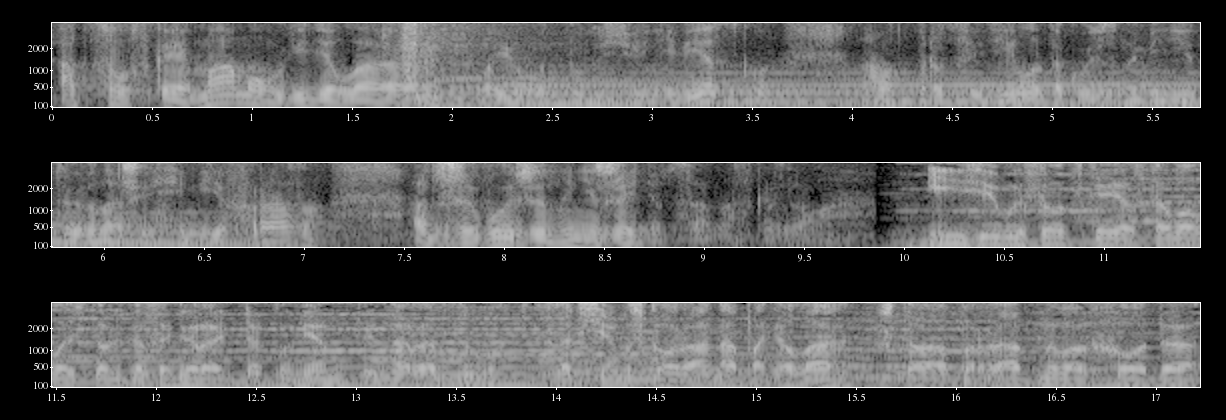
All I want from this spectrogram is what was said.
отцовская мама увидела свою вот будущую невестку, она вот процедила такую знаменитую в нашей семье фразу «от живой жены не женятся», она сказала. Изи Высоцкой оставалось только собирать документы на развод. Совсем скоро она поняла, что обратного хода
